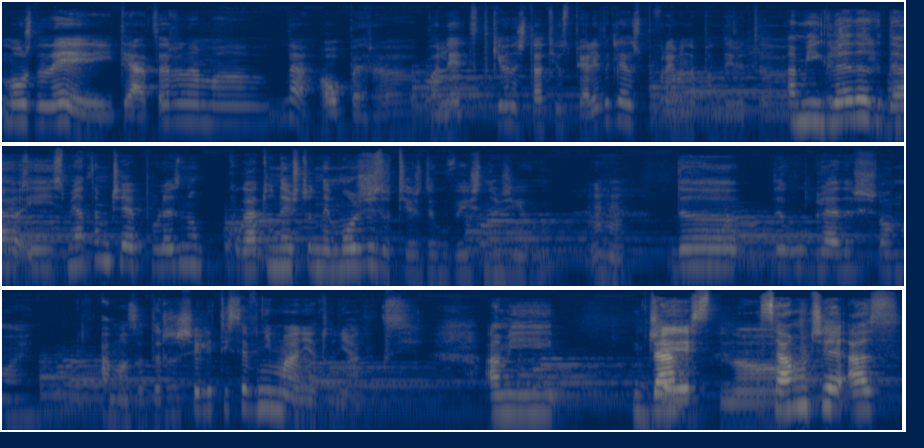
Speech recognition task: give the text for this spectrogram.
може да не е и театър, ама да, опера, балет, такива неща ти успя ли да гледаш по време на пандемията? Ами гледах, да, и смятам, че е полезно, когато нещо не можеш да отидеш да го видиш на живо, mm-hmm. Да, да го гледаш онлайн. Ама задържаше ли ти се вниманието някакси? Ами, да. Честно. Само, че аз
